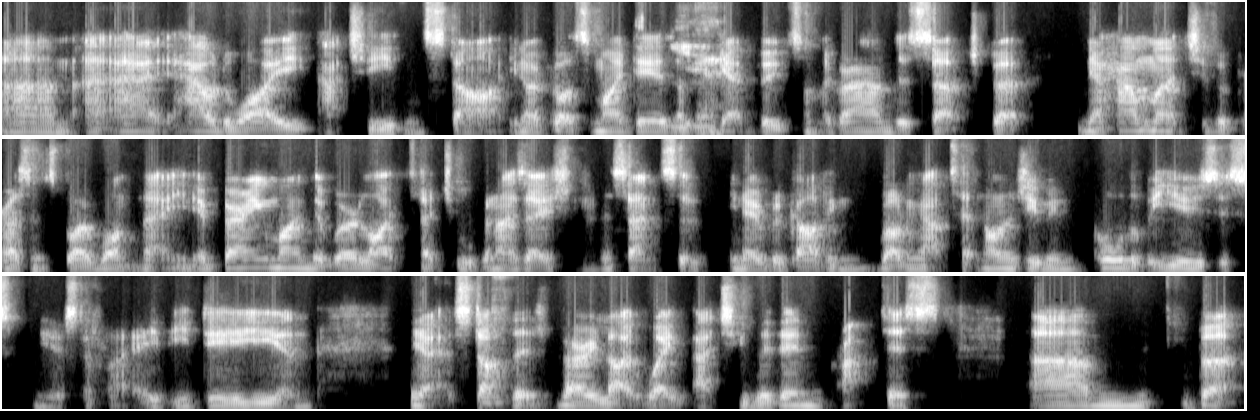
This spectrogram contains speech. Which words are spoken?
Um, how do I actually even start? You know, I've got some ideas. I can get boots on the ground as such, but you know, how much of a presence do I want there? You know, bearing in mind that we're a light touch organization in the sense of, you know, regarding rolling out technology, I mean, all that we use is, you know, stuff like ABD and, you know, stuff that's very lightweight actually within practice. Um, but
